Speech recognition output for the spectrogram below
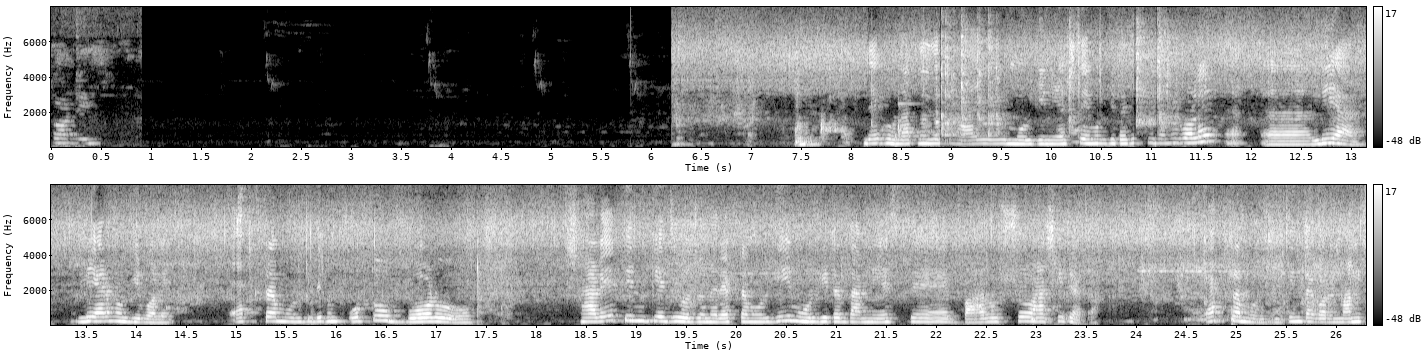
সরি দেখুন, আপনাদের ভাই এই মুরগি নিয়ে আসছে এই মুরগিটাকে কি জানি বলে লিয়ার। লিয়ার মুরগি বলে। একটা মুরগি, দেখুন, কত বড়। সাড়ে তিন কেজি ওজনের একটা মুরগি। মুরগিটার দাম নিয়ে এসছে বারোশো আশি টাকা। একটা মুরগি, চিন্তা করেন মানুষ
